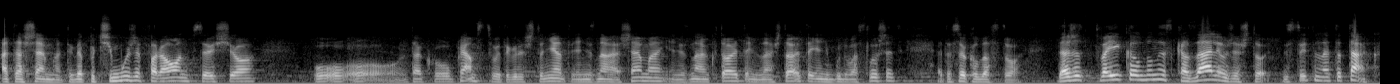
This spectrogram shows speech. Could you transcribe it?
от Ашема, тогда почему же фараон все еще у, у, так упрямствует и говорит, что нет, я не знаю Ашема, я не знаю, кто это, я не знаю, что это, я не буду вас слушать, это все колдовство. Даже твои колдуны сказали уже, что действительно это так.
